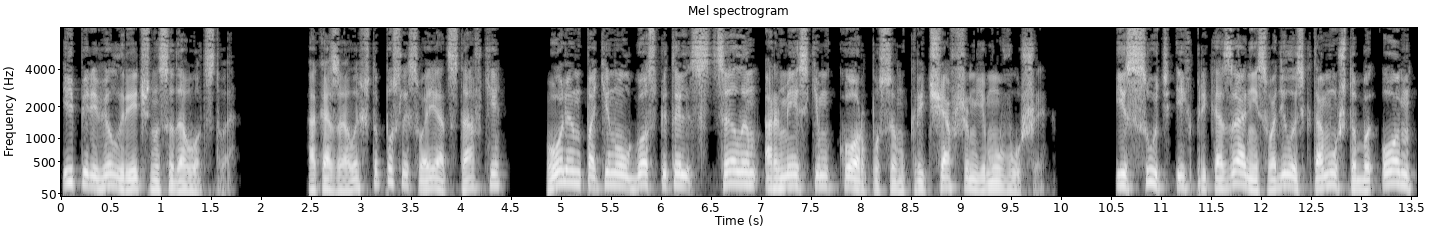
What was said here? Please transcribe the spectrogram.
и перевел речь на садоводство. Оказалось, что после своей отставки Уоллен покинул госпиталь с целым армейским корпусом, кричавшим ему в уши. И суть их приказаний сводилась к тому, чтобы он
